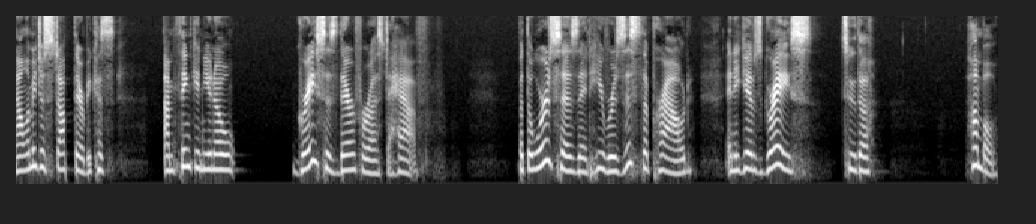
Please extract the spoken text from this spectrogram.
Now, let me just stop there because I'm thinking, you know, grace is there for us to have. But the word says that he resists the proud and he gives grace to the humble.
